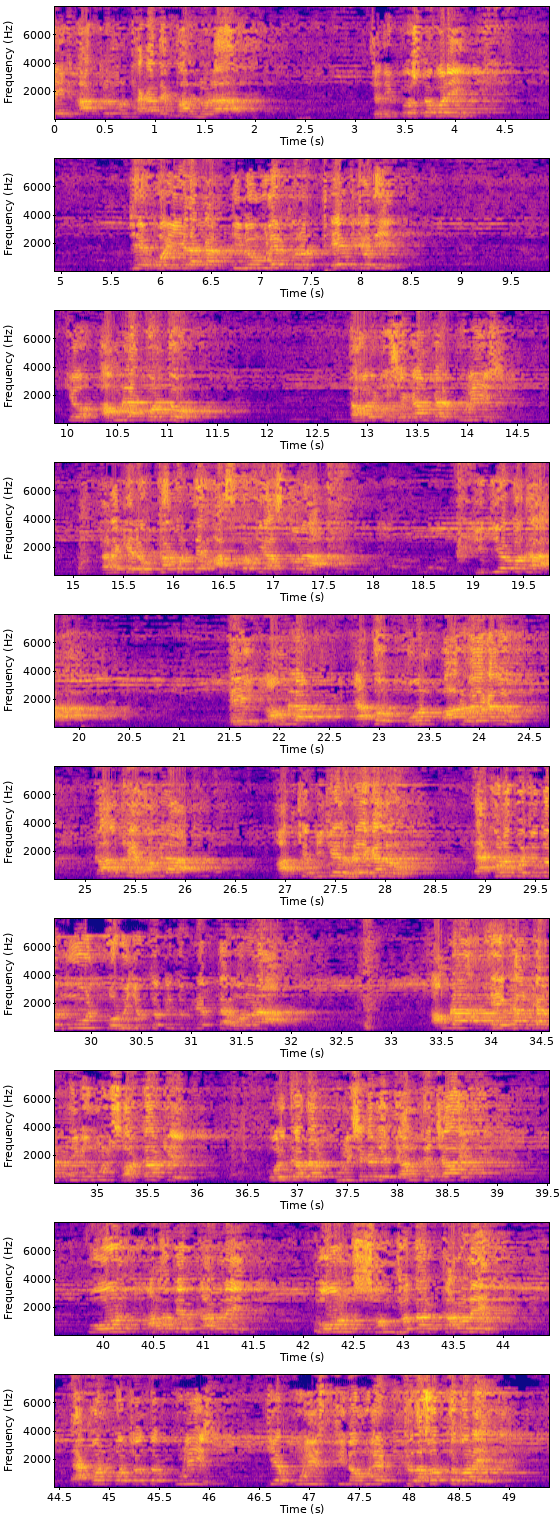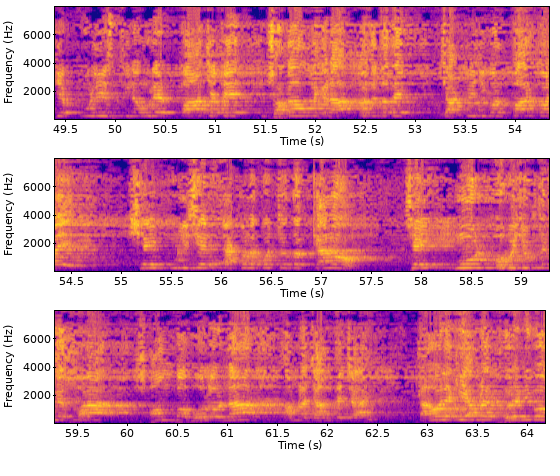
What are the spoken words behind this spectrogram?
এই আক্রমণ ঠেকাতে পারল না। যদি প্রশ্ন করি যে ওই এলাকার তৃণমূলের কোন ঠেক যদি কেউ হামলা করত, তাহলে কি সেখানকার পুলিশ তাদেরকে রক্ষা করতে আসতো কি আসতো না? দ্বিতীয় কথা, এই হামলার এত ফোন পার হয়ে গেল, কালকে হামলা, আজকে বিকেল হয়ে গেল, এখনও পর্যন্ত মূল অভিযুক্ত কিন্তু গ্রেপ্তার হলো না। আমরা এখানকার তৃণমূল সরকারকে কলকাতার পুলিশের কাছে জানতে চাই কোন আদাতের কারণে, কোন সমঝোতার কারণে এখন পর্যন্ত পুলিশ, যে পুলিশ তৃণমূলের দাসত্ব করে, যে পুলিশ তৃণমূলের পা চেটে সকাল থেকে রাত পর্যন্ত চাকরি জীবন পার করে, সেই পুলিশের এখনও পর্যন্ত কেন সেই মূল অভিযোগ থেকে ধরা সম্ভব হলো না, আমরা জানতে চাই। তাহলে কি আমরা ধরে নিব?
